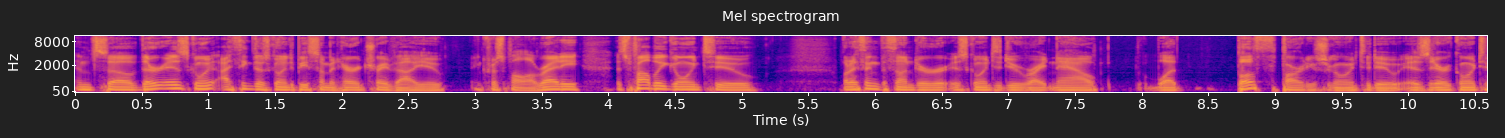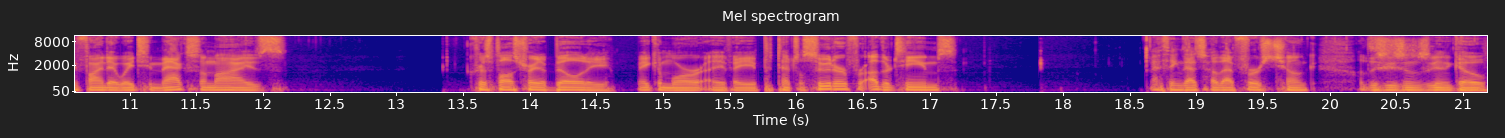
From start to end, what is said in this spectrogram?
And so there is going I think there's going to be some inherent trade value in Chris Paul already. It's probably going to what I think the Thunder is going to do right now, what both parties are going to do is they're going to find a way to maximize Chris Paul's tradability, make him more of a potential suitor for other teams. I think that's how that first chunk of the season is going to go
